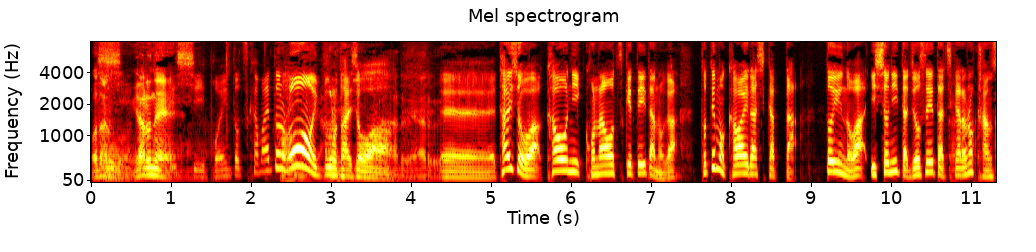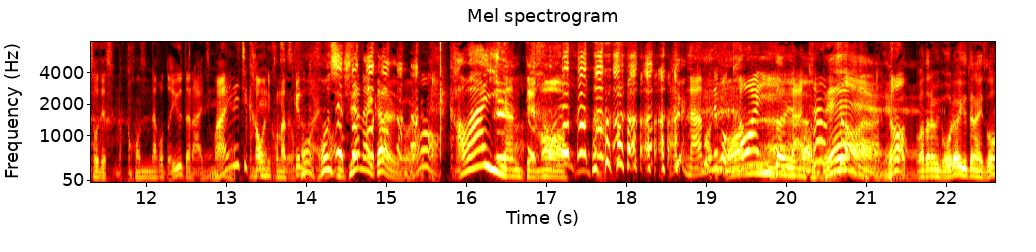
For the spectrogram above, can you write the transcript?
渡辺君、やるね。C ポイント捕まえとるの、一服の大将やは。るやる。えー大将は顔に粉をつけていたのが、とても可愛らしかった。というのは、一緒にいた女性たちからの感想です。まあこんなこと言うたら、あいつ毎日顔に粉つけるの本本心知らないからだよ。可愛いなんてもう。なんでも可愛いんだ。あかんぞ。の渡辺君、俺は言うてないぞ。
